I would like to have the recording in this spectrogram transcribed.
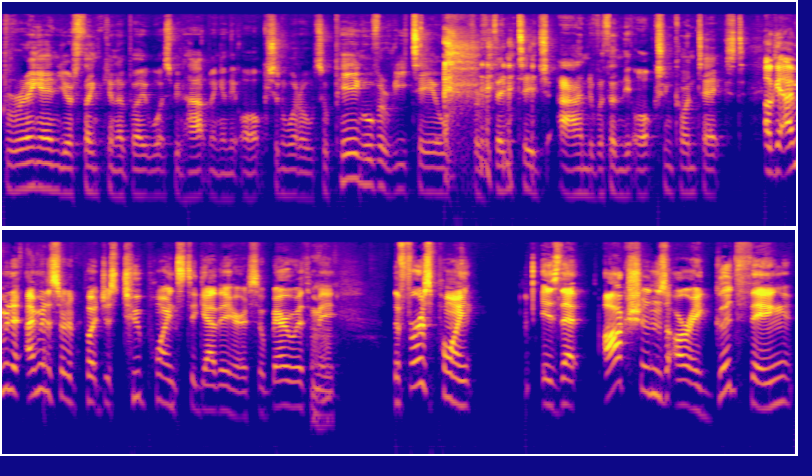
Bring in your thinking about what's been happening in the auction world. So paying over retail for vintage and within the auction context. Okay, I'm gonna I'm gonna sort of put just two points together here. So bear with me. Uh-huh. The first point is that auctions are a good thing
